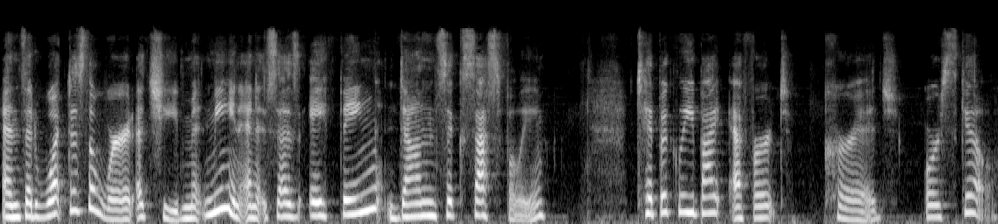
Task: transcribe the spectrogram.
and said what does the word achievement mean? And it says a thing done successfully typically by effort courage or skill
